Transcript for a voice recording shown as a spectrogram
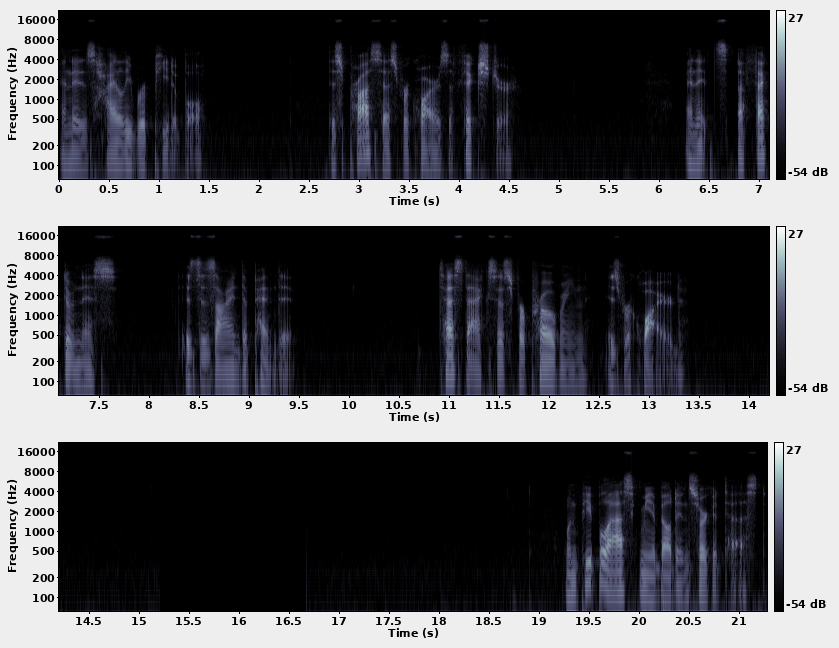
and it is highly repeatable. This process requires a fixture and its effectiveness is design dependent test access for probing is required. When people ask me about in-circuit test,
